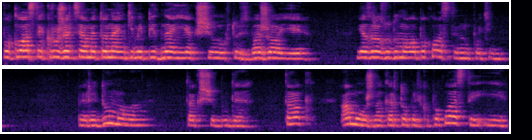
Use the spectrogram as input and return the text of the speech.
покласти кружальцями тоненькими під неї, якщо хтось бажає. Я зразу думала покласти, ну потім передумала, так що буде так. А можна картопельку покласти і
